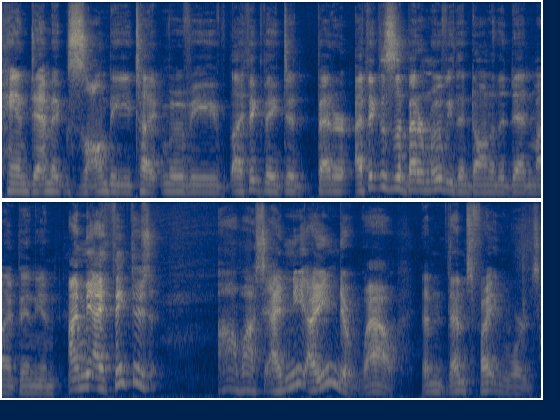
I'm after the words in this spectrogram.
pandemic zombie type movie. I think they did better. I think this is a better movie than Dawn of the Dead, in my opinion. I mean, I think there's. Oh wow! See, I need. I need to. Wow, them them's fighting words.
